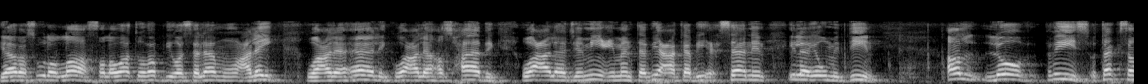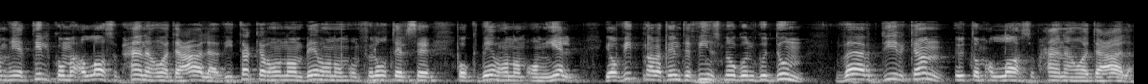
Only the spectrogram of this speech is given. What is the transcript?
يا رسول الله صلوات ربي وسلامه عليك وعلى آلك وعلى أصحابك وعلى جميع من تبعك بإحسان إلى يوم الدين. All lov, pris och tacksamhet tillkommer Allah subhanahu wa ta'ala. Vi tackar honom, ber honom om förlåtelse och ber honom om hjälp. Jag vittnar att det inte finns någon gudom värd dyrkan utom Allah subhanahu wa ta'ala.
